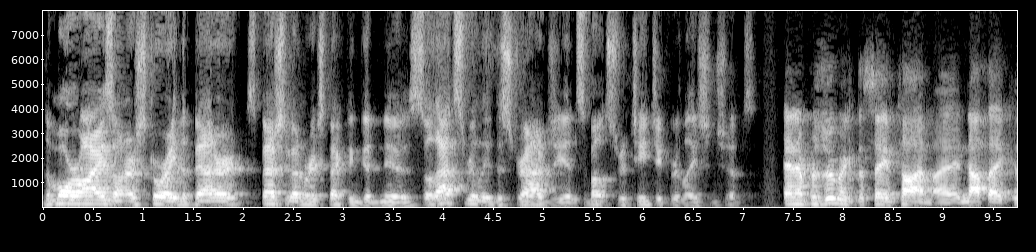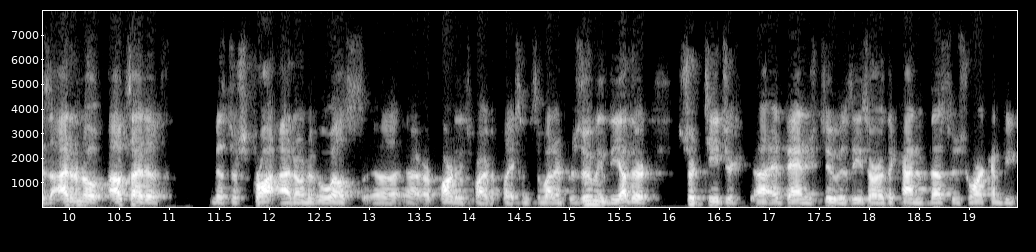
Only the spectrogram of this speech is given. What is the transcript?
The more eyes on our story, the better, especially when we're expecting good news. So that's really the strategy. It's about strategic relationships. And I'm presuming at the same time, I, not that because I don't know outside of Mr. Sprott, I don't know who else uh, are part of these private placements, but I'm presuming the other strategic uh, advantage too is these are the kind of investors who aren't going to be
